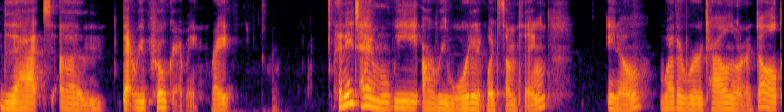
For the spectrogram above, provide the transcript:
that um, that reprogramming, right? Anytime we are rewarded with something, you know, whether we're a child or an adult,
